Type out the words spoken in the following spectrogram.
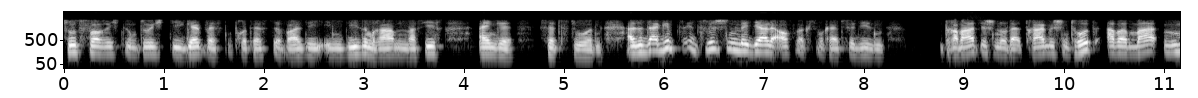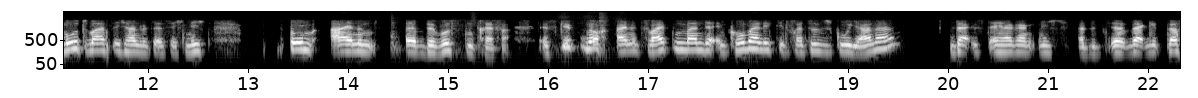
Schussvorrichtung durch die Gelbwestenproteste, weil die in diesem Rahmen massiv einge gesetzt wurden. Also da gibt es inzwischen mediale Aufmerksamkeit für diesen dramatischen oder tragischen Tod, aber mutmaßlich handelt es sich nicht um einen äh, bewussten Treffer. Es gibt noch einen zweiten Mann, der in Koma liegt, in Französisch-Guyana. Da ist der Hergang nicht, also äh, das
